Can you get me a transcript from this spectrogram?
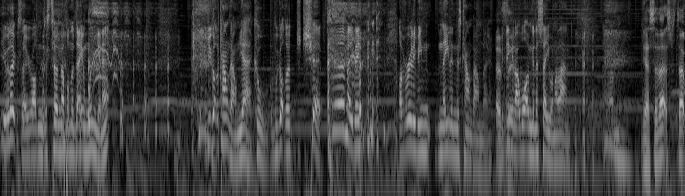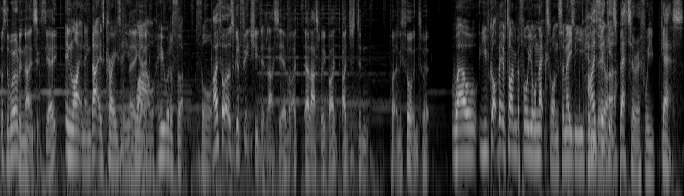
You would hope so, rather than just turning up on the day and winging it. Have you got the countdown? Yeah, cool. Have we got the sh- ship? Uh, maybe. I've really been nailing this countdown though. I've been thinking it. about what I'm going to say when I land. Yeah, so that's that was the world in 1968. Enlightening. That is crazy. Wow. Who would have thought? Thought. I thought it was a good feature you did last year, but I, uh, last week, but I, I just didn't put any thought into it. well, you've got a bit of time before your next one, so maybe you can. I think a- it's better if we guess.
